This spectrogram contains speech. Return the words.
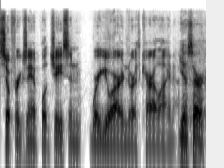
So, for example, Jason, where you are in North Carolina, Yes, sir.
